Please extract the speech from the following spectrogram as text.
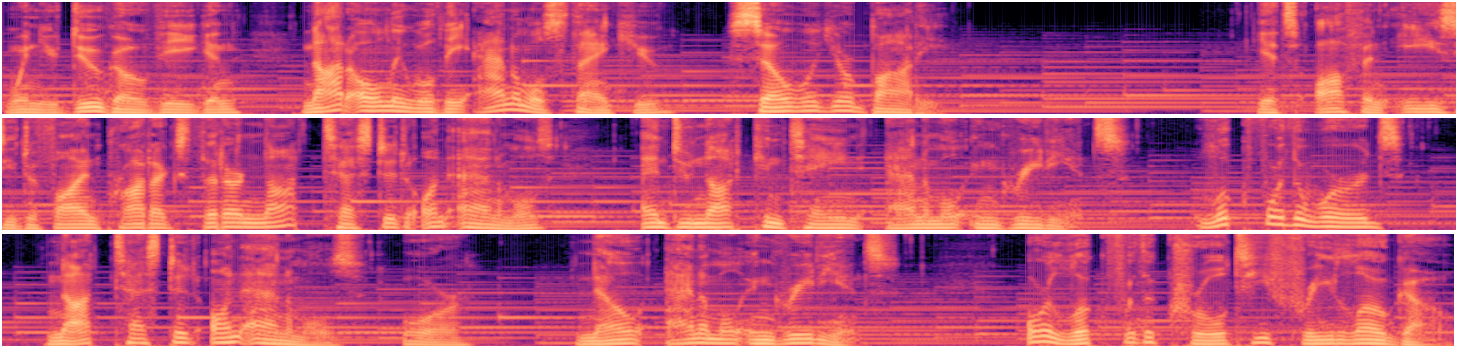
When you do go vegan, not only will the animals thank you, so will your body. It's often easy to find products that are not tested on animals and do not contain animal ingredients. Look for the words not tested on animals or no animal ingredients, or look for the cruelty-free logo.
